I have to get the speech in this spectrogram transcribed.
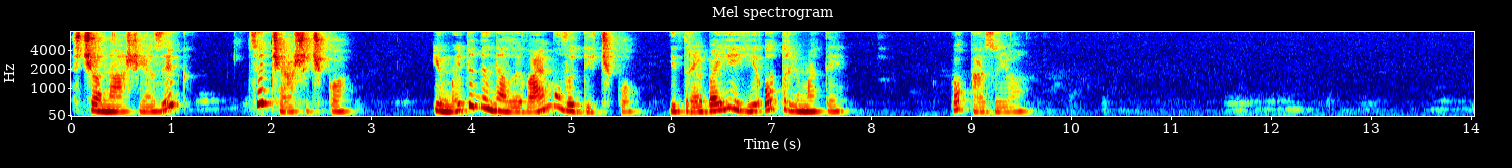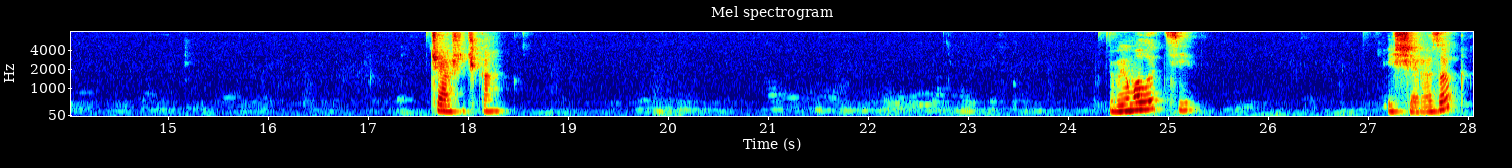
що наш язик це чашечко, і ми туди наливаємо водичку, і треба її отримати. Показую. Чашечка. Ви молодці. І ще разок.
